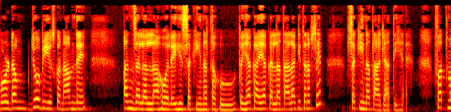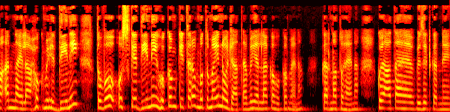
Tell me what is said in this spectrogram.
بورڈم جو بھی اس کو نام دے انزل اللہ علیہ سکینت ہو تو یک اللہ تعالیٰ کی طرف سے سکینت آ جاتی ہے فتم ان حکم حکم دینی دینی تو وہ اس کے کی طرف مطمئن ہو جاتا ہے بھائی اللہ کا حکم ہے نا کرنا تو ہے نا کوئی آتا ہے وزٹ کرنے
